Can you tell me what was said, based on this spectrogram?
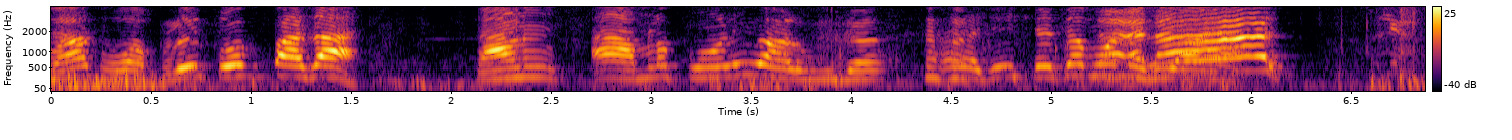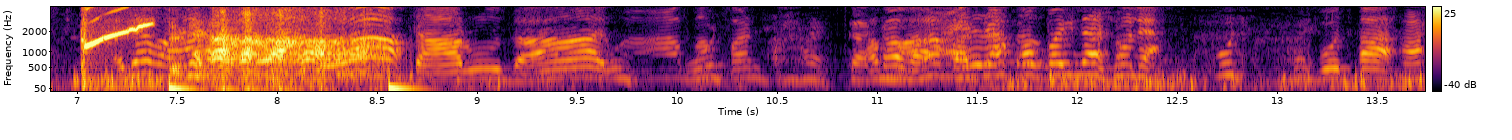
વાત હોભળો તો પાછા તાણ આ હમણાં પોણી વાળવું છે હજી છે તો. તારું. મારા બટાકા ભાઈ ના છોલ્યા. ઉઠ, ઊભો થા.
